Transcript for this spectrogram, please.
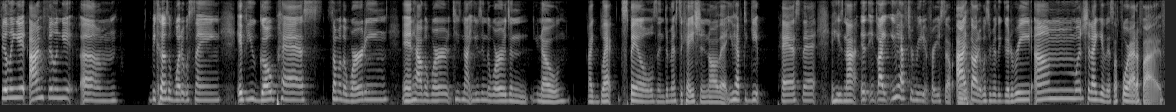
feeling it. I'm feeling it um because of what it was saying. If you go past some of the wording and how the words he's not using the words and you know like black spells and domestication and all that. You have to get past that and he's not it, it- like you have to read it for yourself. I thought it was a really good read. Um what should i give this a four out of five?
